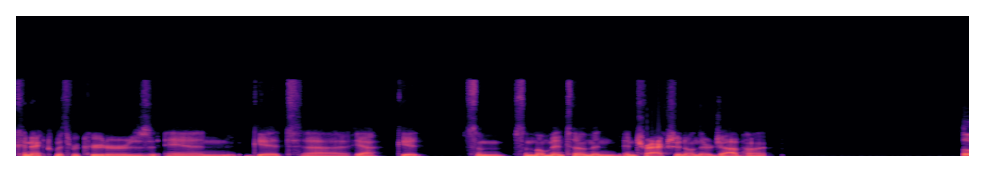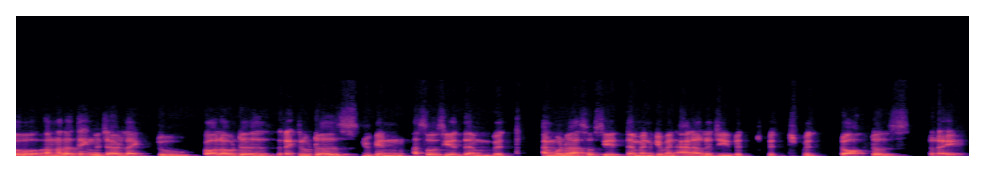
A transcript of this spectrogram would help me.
connect with recruiters and get uh, yeah get some some momentum and, and traction on their job hunt so another thing which i would like to call out is recruiters you can associate them with i'm going to associate them and give an analogy with with, with doctors right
